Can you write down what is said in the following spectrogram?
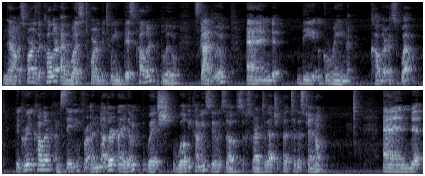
Now, as far as the color, I was torn between this color, blue, sky blue, and the green color as well. The green color I'm saving for another item, which will be coming soon, so subscribe to that uh, to this channel. And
